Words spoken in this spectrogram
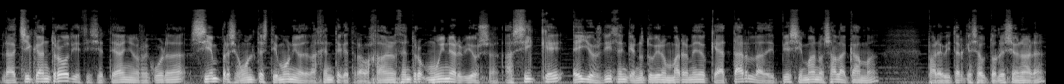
La chica entró, 17 años, recuerda, siempre según el testimonio de la gente que trabajaba en el centro, muy nerviosa. Así que ellos dicen que no tuvieron más remedio que atarla de pies y manos a la cama para evitar que se autolesionara.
